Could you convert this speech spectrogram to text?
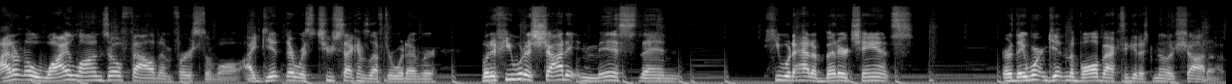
I don't know why Lonzo fouled him. First of all, I get there was two seconds left or whatever, but if he would have shot it and missed, then he would have had a better chance. Or they weren't getting the ball back to get another shot up.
